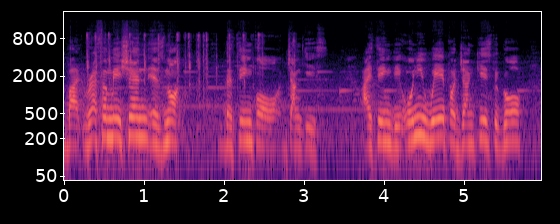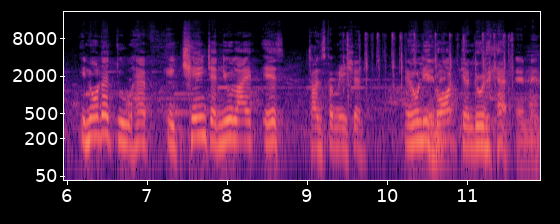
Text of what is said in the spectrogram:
But reformation is not the thing for junkies. I think the only way for junkies to go, in order to have a change and new life, is transformation. And only Amen. God can do that. Amen.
